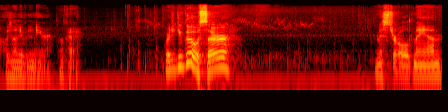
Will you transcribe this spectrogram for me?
Oh, he's not even in here. Okay. Where did you go, sir? Mr. Old Man.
